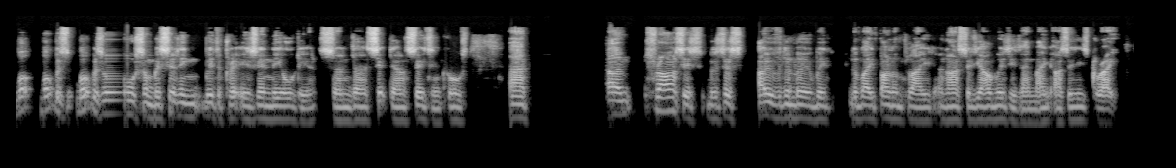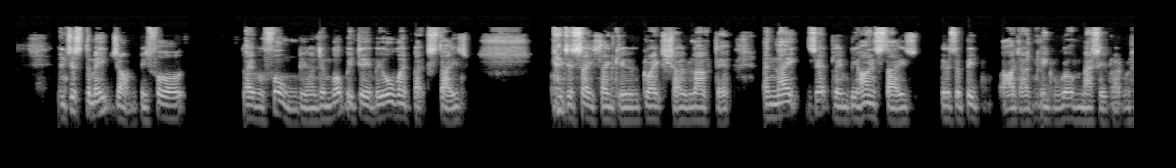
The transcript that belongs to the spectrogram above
What what was what was awesome? We're sitting with the pretties in the audience and uh, sit down seating, of course. Uh, um, Francis was just over the moon with the way Bonham played, and I said, "Yeah, I'm with you there, mate." I said, "He's great." And just to meet John before they were formed, you know, then what we did, we all went backstage and to say thank you. Great show, loved it. And they Zeppelin behind stage. There was a big, I don't know, big room, massive room.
